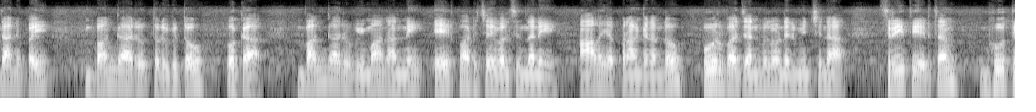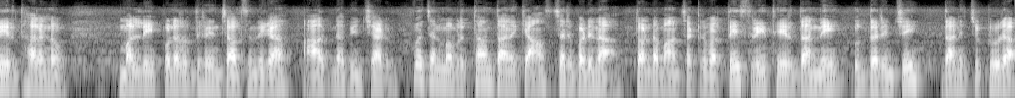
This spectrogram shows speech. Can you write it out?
దానిపై బంగారు తొడుగుతో ఒక బంగారు విమానాన్ని ఏర్పాటు చేయవలసిందని ఆలయ ప్రాంగణంలో పూర్వ జన్మలో నిర్మించిన శ్రీతీర్థం భూతీర్థాలను మళ్ళీ పునరుద్ధరించాల్సిందిగా ఆజ్ఞాపించాడు. పూర్వజన్మ వృత్తాంతానికి ఆశ్చర్యపడిన తొండమాన్ చక్రవర్తి శ్రీతీర్థాన్ని ఉద్ధరించి దాని చుట్టూరా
